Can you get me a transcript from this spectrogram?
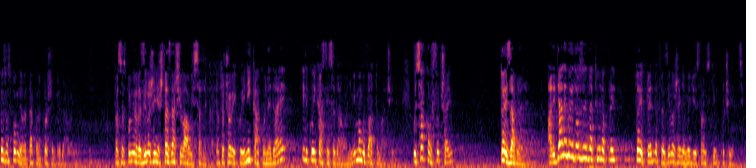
To sam spomnjala tako na prošlim predavanjima. Pa sam spomnio razilaženje šta znači lavi sadaka. Je to čovjek koji nikako ne daje ili koji kasni sa davanjem? Imamo dva tumačenja. U svakom slučaju, to je zabranjeno. Ali da li mu je dozvoljeno da ti unapred, to je predmet razilaženja među islamskim učenjacima.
